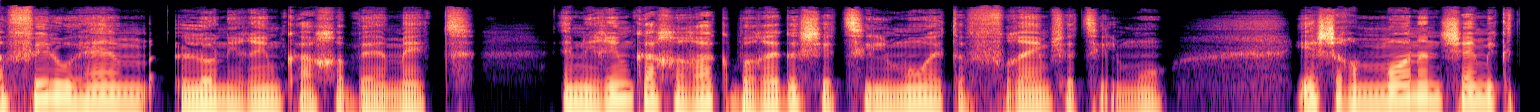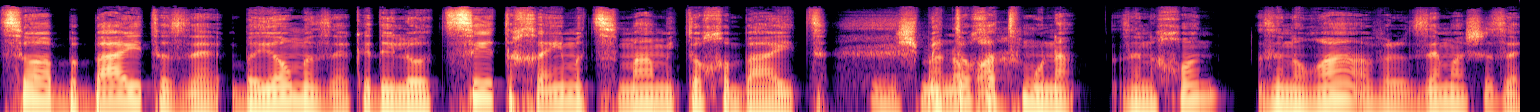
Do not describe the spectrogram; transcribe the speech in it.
אפילו הם לא נראים ככה באמת. הם נראים ככה רק ברגע שצילמו את הפריים שצילמו. יש המון אנשי מקצוע בבית הזה, ביום הזה, כדי להוציא את החיים עצמם מתוך הבית. נשמע מתוך נורא. התמונה. זה נכון, זה נורא, אבל זה מה שזה.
